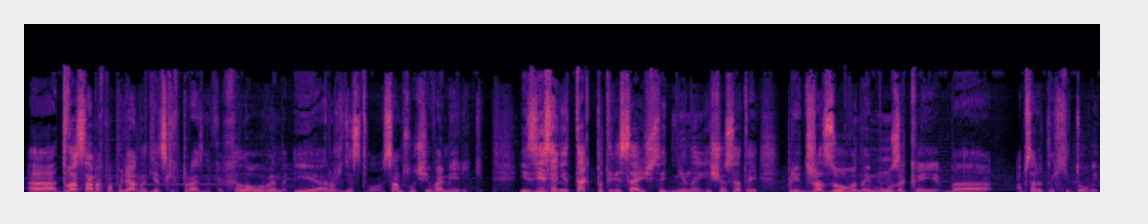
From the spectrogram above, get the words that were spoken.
А, Два самых популярных детских праздника Хэллоуин и Рождество, в самом случае в Америке. И здесь они так потрясающе соединены, еще с этой преджазованной музыкой, а, абсолютно хитовой.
